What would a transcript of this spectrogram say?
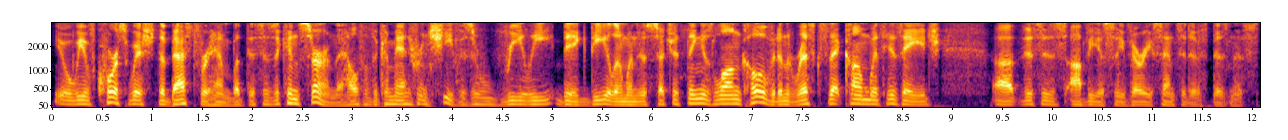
you know, we of course wish the best for him, but this is a concern. The health of the commander in chief is a really big deal, and when there's such a thing as long COVID and the risks that come with his age, uh, this is obviously very sensitive business.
